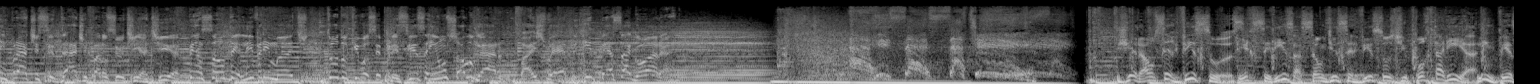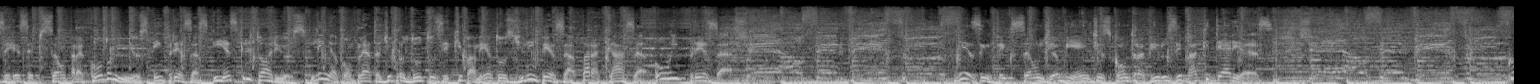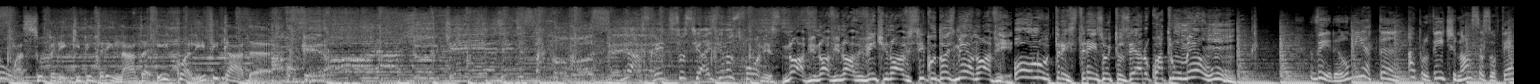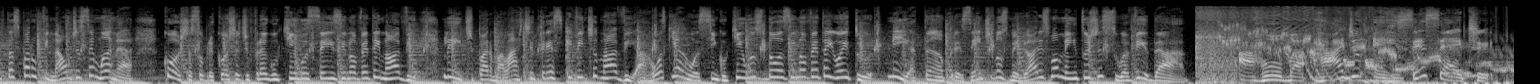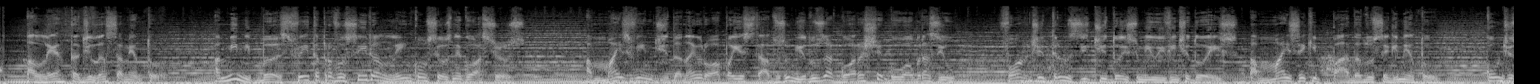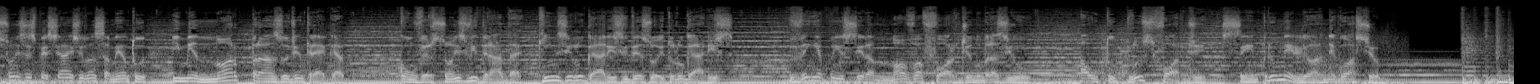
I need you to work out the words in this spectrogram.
Em praticidade para o seu dia a dia? Pensou Delivery Munch. Tudo o que você precisa em um só lugar. Baixe o app e peça agora. Geral Serviços, terceirização de serviços de portaria, limpeza e recepção para condomínios, empresas e escritórios. Linha completa de produtos e equipamentos de limpeza para casa ou empresa. Desinfecção de ambientes contra vírus e bactérias. Com a super equipe treinada e qualificada. Nas redes sociais e nos fones 999-295269 ou no 33804161. Verão Miatã. Aproveite nossas ofertas para o final de semana. Coxa sobrecoxa de frango quilo seis e noventa e nove. Leite Parmalat três e vinte e nove. Arroz que arroz 5 quilos doze e noventa e oito. Miatã presente nos melhores momentos de sua vida. Arroba Rádio RC7. Alerta de lançamento. A minibus feita para você ir além com seus negócios. A mais vendida na Europa e Estados Unidos agora chegou ao Brasil. Ford Transit 2022, a mais equipada do segmento. Condições especiais de lançamento e menor prazo de entrega. Com versões vidrada, 15 lugares e 18 lugares. Venha conhecer a nova Ford no Brasil. Auto Plus Ford, sempre o melhor negócio.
